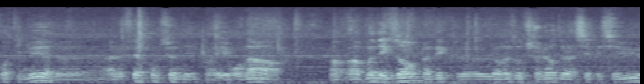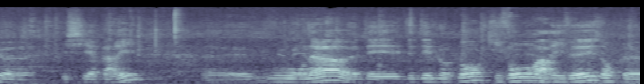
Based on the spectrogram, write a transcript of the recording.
continuer à le, faire fonctionner. Et on a un, bon exemple avec le, réseau de chaleur de la CPCU ici à Paris, euh, où on a euh, des, développements qui vont arriver, donc euh,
